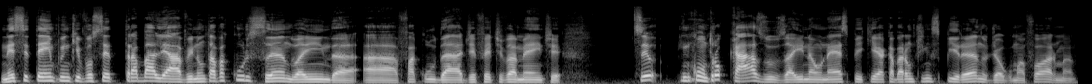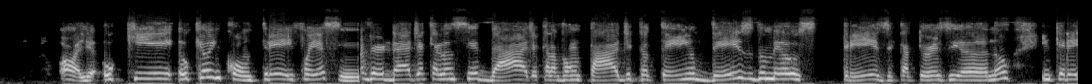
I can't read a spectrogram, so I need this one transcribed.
Nesse tempo em que você trabalhava e não estava cursando ainda a faculdade efetivamente, você encontrou casos aí na Unesp que acabaram te inspirando de alguma forma? Olha, o que, o que eu encontrei foi assim, na verdade, aquela ansiedade, aquela vontade que eu tenho desde os meus 13, 14 anos em querer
